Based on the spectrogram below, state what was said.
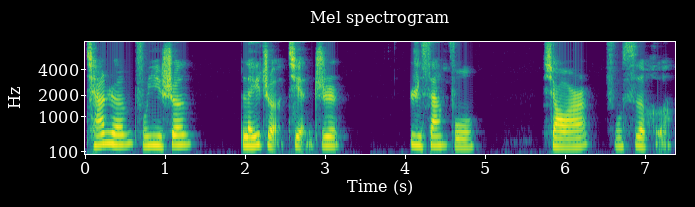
强人服一身，羸者减之，日三服。小儿服四合。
